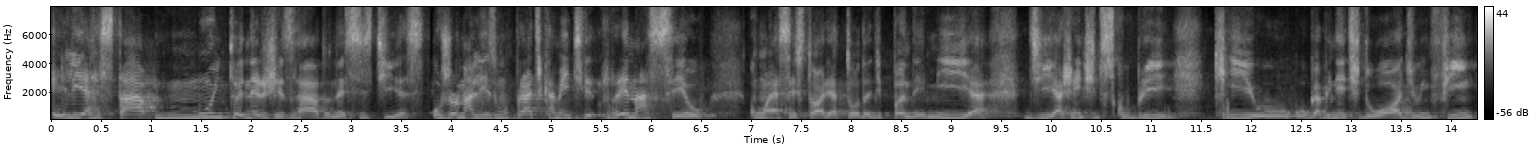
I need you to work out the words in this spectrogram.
ele estar muito energizado nesses dias. O jornalismo praticamente renasceu com essa história toda de pandemia, de a gente descobrir que o, o gabinete do ódio, enfim,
